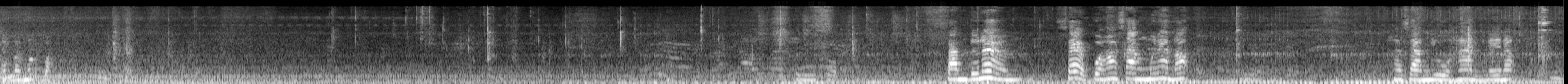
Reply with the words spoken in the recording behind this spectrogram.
กันบะหมึกบอกกินกบตำตัวนั้นแซ่บกว่าห้าสั่งมื้อนั้นเนาะห้าสั่งอยู่หันเลยเนาะอืม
